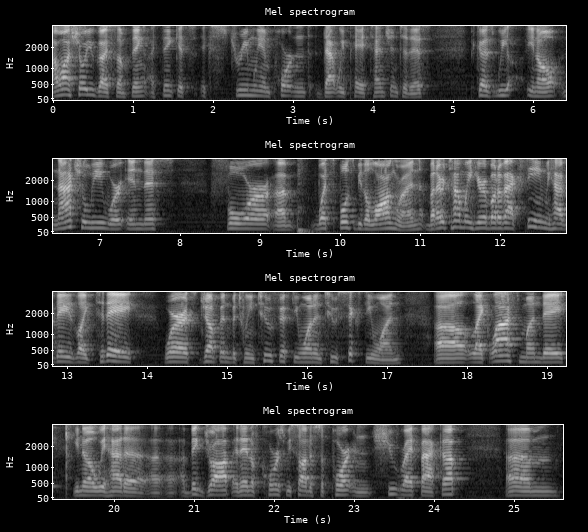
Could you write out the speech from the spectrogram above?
I want to show you guys something. I think it's extremely important that we pay attention to this because we, you know, naturally we're in this for um, what's supposed to be the long run, but every time we hear about a vaccine, we have days like today where it's jumping between 251 and 261. Uh, like last Monday, you know, we had a, a, a, big drop, and then of course we saw the support and shoot right back up. Um,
